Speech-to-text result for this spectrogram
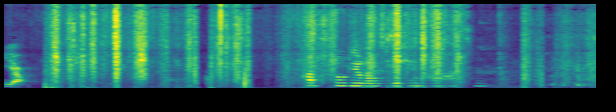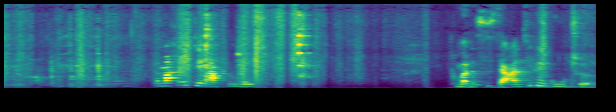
Ja. Kannst du die restlichen Apfel? Dann mache ich den Apfelmus. Guck mal, das ist der einzige gute.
